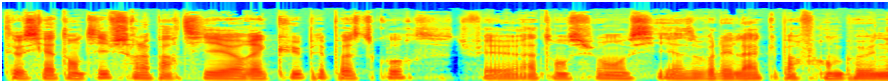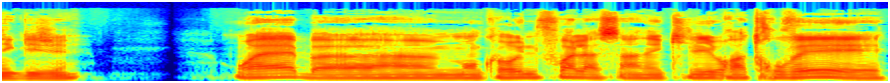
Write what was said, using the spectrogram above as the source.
Tu es aussi attentif sur la partie euh, récup et post-course? Tu fais attention aussi à ce volet-là qui est parfois un peu négligé? Ouais, bah, encore une fois, là, c'est un équilibre à trouver. Et,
